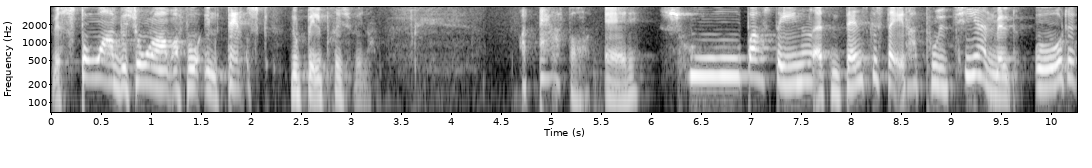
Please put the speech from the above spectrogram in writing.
med store ambitioner om at få en dansk Nobelprisvinder. Og derfor er det super stenet, at den danske stat har politianmeldt otte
